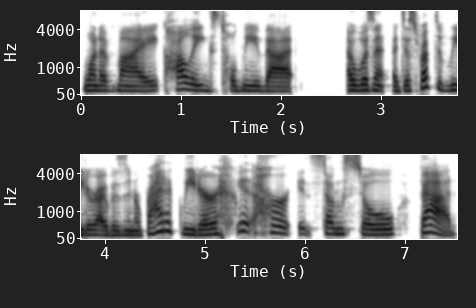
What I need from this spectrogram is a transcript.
one of my colleagues told me that I wasn't a disruptive leader, I was an erratic leader. It hurt, it stung so bad.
